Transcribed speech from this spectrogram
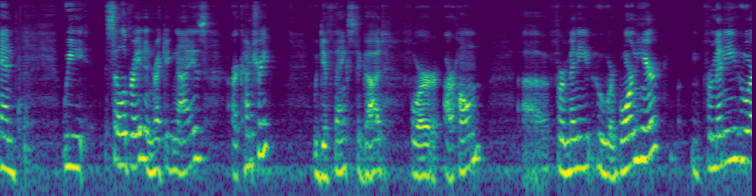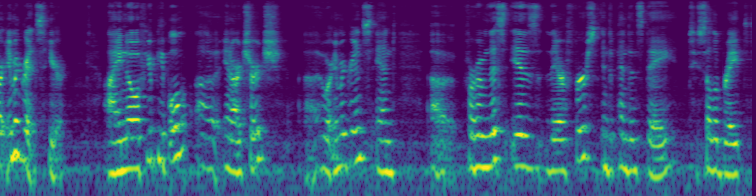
And we celebrate and recognize our country. We give thanks to God for our home, uh, for many who were born here, for many who are immigrants here. I know a few people uh, in our church uh, who are immigrants and uh, for whom this is their first Independence Day to celebrate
